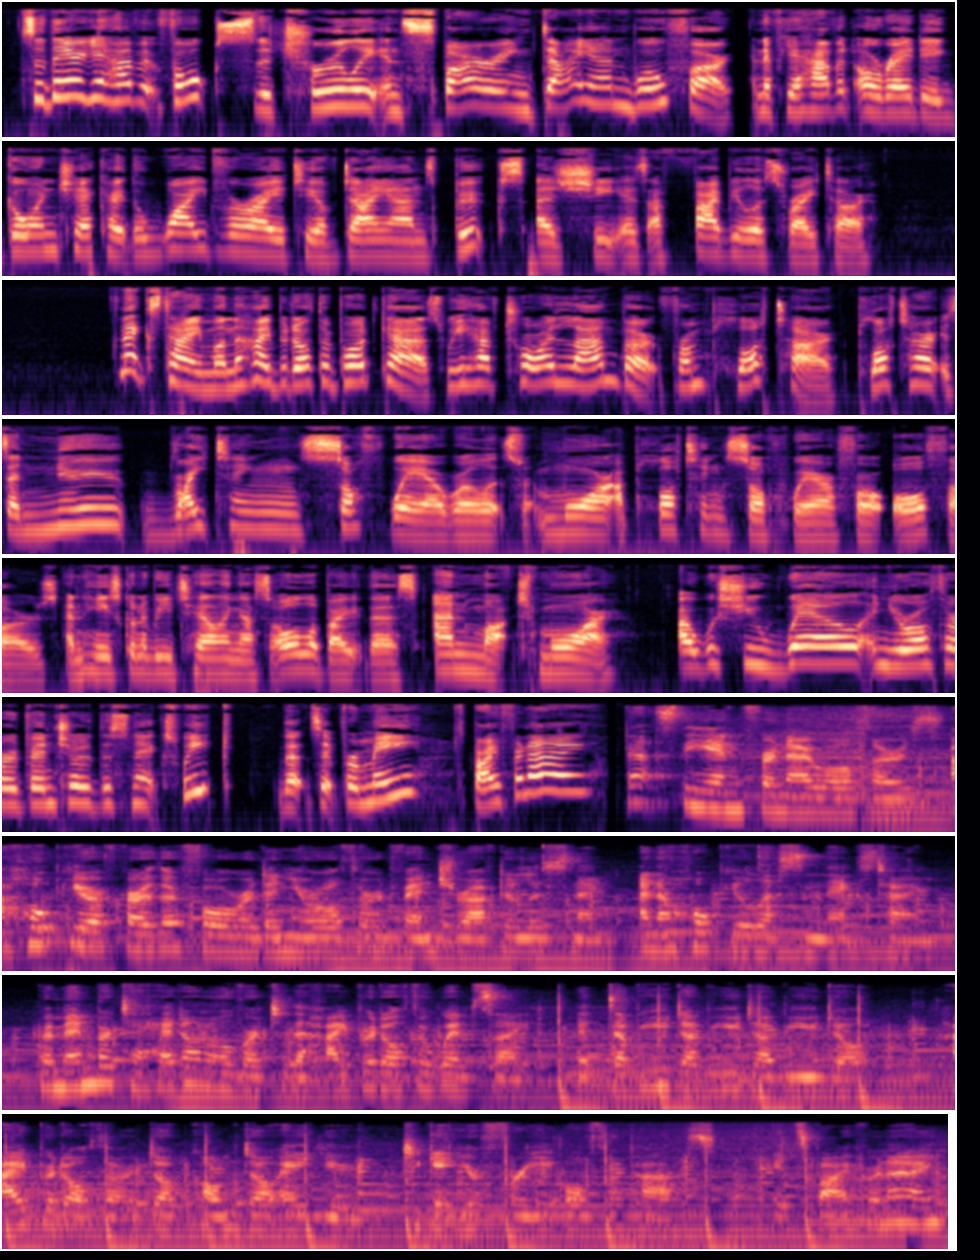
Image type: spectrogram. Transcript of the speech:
So there you have it, folks, the truly inspiring Dianne Wolfer. And if you haven't already, go and check out the wide variety of Dianne's books, as she is a fabulous writer. Next time on the Hybrid Author podcast, we have Troy Lambert from Plottr. Plottr is a new writing software. Well, it's more a plotting software for authors, and he's going to be telling us all about this and much more. I wish you well in your author adventure this next week. That's it for me. Bye for now. That's the end for now, authors. I hope you are further forward in your author adventure after listening, and I hope you'll listen next time. Remember to head on over to the Hybrid Author website at www hybridauthor.com.au to get your free author pass. It's bye for now.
